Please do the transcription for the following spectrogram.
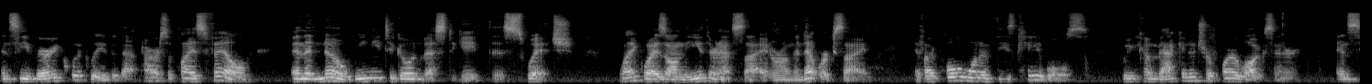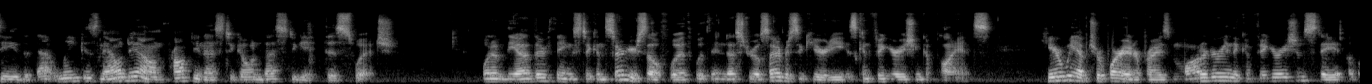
and see very quickly that that power supply has failed and then no, we need to go investigate this switch. Likewise on the Ethernet side or on the network side, if I pull one of these cables, we can come back into Tripwire Log Center and see that that link is now down, prompting us to go investigate this switch. One of the other things to concern yourself with with industrial cybersecurity is configuration compliance. Here we have Tripwire Enterprise monitoring the configuration state of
